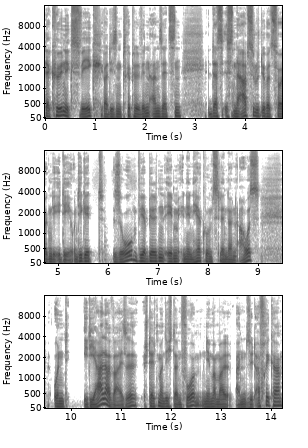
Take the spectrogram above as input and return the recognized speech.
der Königsweg bei diesen Triple-Win-Ansätzen. Das ist eine absolut überzeugende Idee. Und die geht so, wir bilden eben in den Herkunftsländern aus und Idealerweise stellt man sich dann vor, nehmen wir mal an Südafrika,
